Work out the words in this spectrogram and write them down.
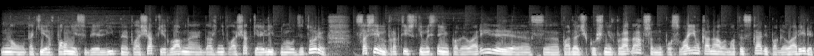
ну, такие вполне себе элитные площадки, и главное, даже не площадки, а элитную аудиторию. Со всеми практически мы с ними поговорили, с подачи Кушнир Продакшн, и по своим каналам отыскали, поговорили.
